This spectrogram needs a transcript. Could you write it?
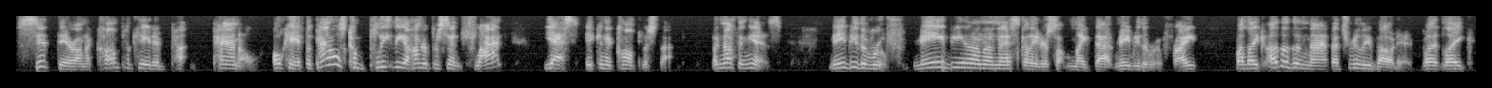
sit there on a complicated pa- panel. Okay, if the panel is completely 100% flat, yes, it can accomplish that. But nothing is. Maybe the roof, maybe on an escalator, something like that, maybe the roof, right? But like other than that, that's really about it. But like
